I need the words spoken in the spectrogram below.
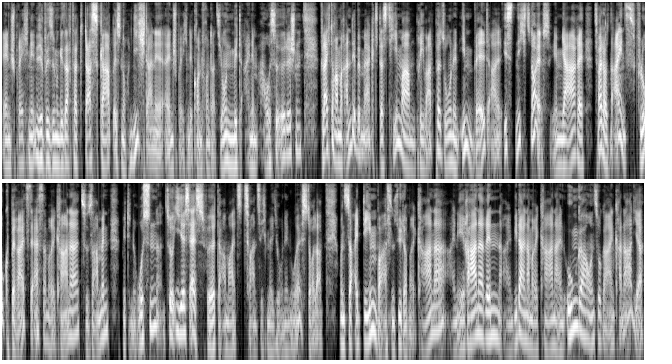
entsprechenden Interviews immer gesagt hat, das gab es noch nicht, eine entsprechende Konfrontation mit einem Außerirdischen. Vielleicht noch am Rande bemerkt, das Thema Privatpersonen im Weltall ist nichts Neues. Im Jahre 2001 flog bereits der erste Amerikaner zusammen mit den Russen zur ISS für damals 20 Millionen US-Dollar. Und seitdem war es ein Südamerikaner, eine Iranerin, ein wieder ein Amerikaner, ein Ungar und sogar ein Kanadier,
